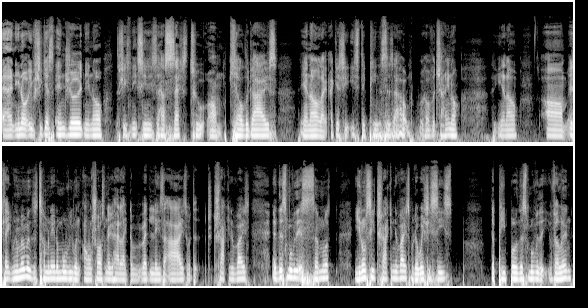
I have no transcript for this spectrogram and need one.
And you know, if she gets injured, you know, she needs she needs to have sex to um kill the guys. You know, like I guess she eats their penises out with her vagina. You know, um, it's like remember the Terminator movie when Arnold Schwarzenegger had like the red laser eyes with the, the tracking device. In this movie, it's similar. You don't see tracking device, but the way she sees the people in this movie, the villain,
